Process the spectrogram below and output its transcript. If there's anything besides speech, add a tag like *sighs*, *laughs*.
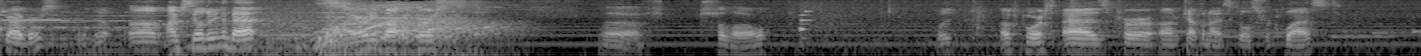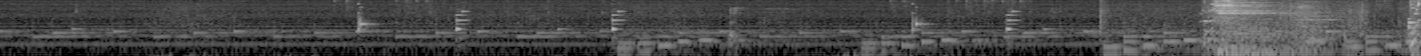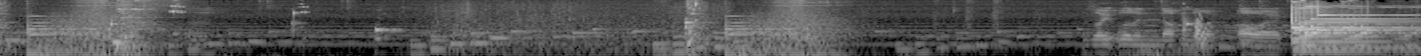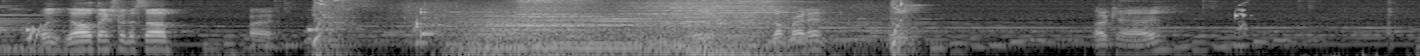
subscribers. Yep. Um, I'm still doing the bet. I already bought the first. Uh, hello. What? Of course, as per um, Captain Icicle's request. Thanks for the sub. Alright. Jump right in. Okay.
